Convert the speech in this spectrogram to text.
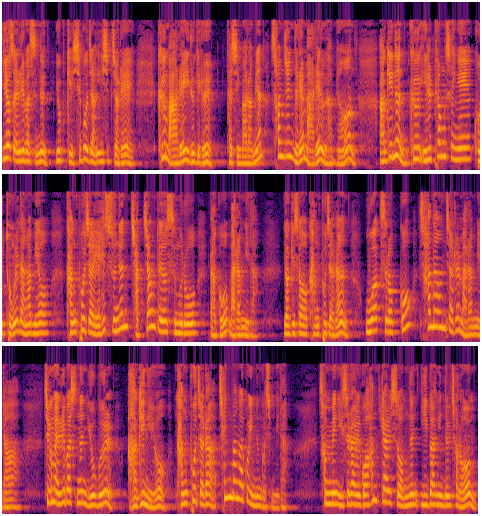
이어서 엘리바스는 욥기 15장 20절에 그 말에 이르기를 다시 말하면 선진들의 말에 의하면 아기는 그 일평생의 고통을 당하며 강포자의 횟수는 작정되었으므로 라고 말합니다. 여기서 강포자란 우악스럽고 사나운 자를 말합니다. 지금 엘리바스는 욥을 악인이요 강포자라 책망하고 있는 것입니다. 선민 이스라엘과 함께할 수 없는 이방인들처럼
